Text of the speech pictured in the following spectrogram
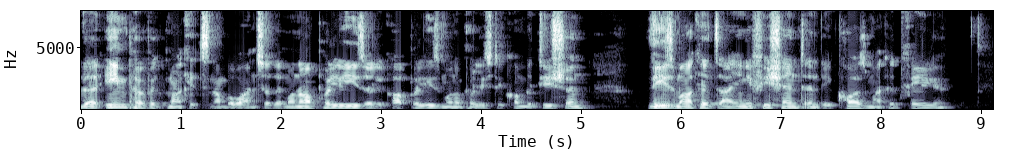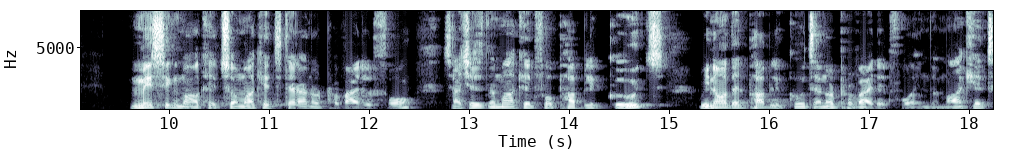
the imperfect markets, number one. So the monopolies, oligopolies, monopolistic competition. These markets are inefficient and they cause market failure. Missing markets, so markets that are not provided for, such as the market for public goods. We know that public goods are not provided for in the market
